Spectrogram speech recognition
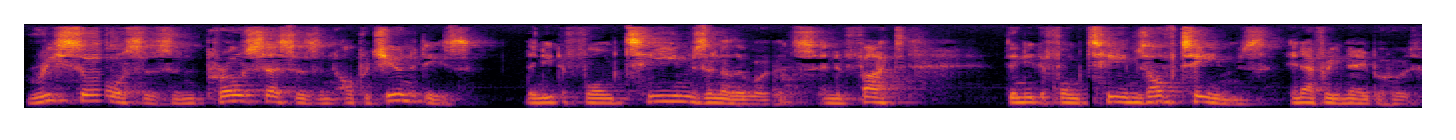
resources and processes and opportunities. They need to form teams, in other words. And in fact, they need to form teams of teams in every neighborhood,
